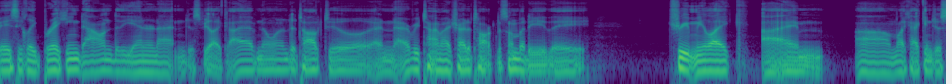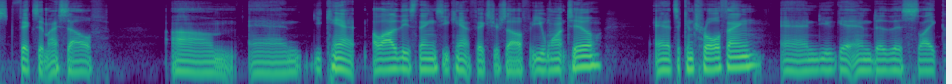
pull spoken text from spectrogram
basically breaking down to the internet and just be like, I have no one to talk to. And every time I try to talk to somebody, they treat me like I'm um, like I can just fix it myself. Um, and you can't, a lot of these things you can't fix yourself. You want to, and it's a control thing. And you get into this like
